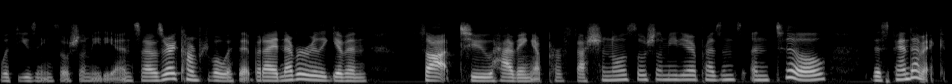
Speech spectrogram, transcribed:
with using social media, and so I was very comfortable with it. But I had never really given thought to having a professional social media presence until this pandemic.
